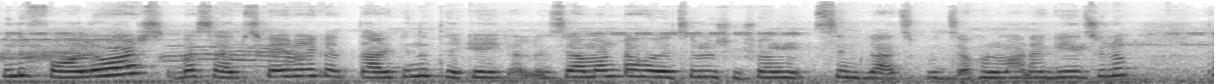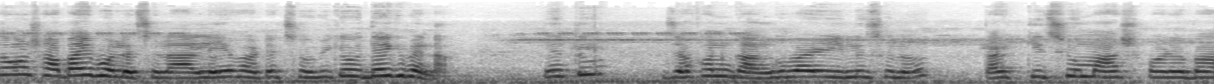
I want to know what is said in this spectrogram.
কিন্তু ফলোয়ার্স বা সাবস্ক্রাইবার তার কিন্তু থেকেই গেল। যেমনটা হয়েছিল সুশান্ত সিং রাজপুত যখন মারা গিয়েছিল, তখন সবাই বলেছিল আলিয়া ভট্টের ছবি কেউ দেখবে না। কিন্তু যখন গাঙ্গুবাই রিলিজ হলো, তার কিছু মাস পরে বা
